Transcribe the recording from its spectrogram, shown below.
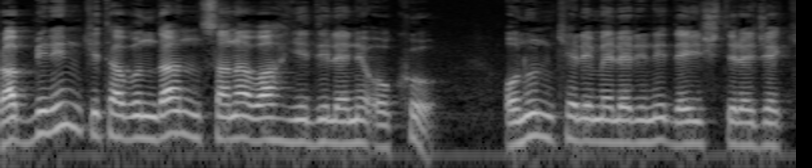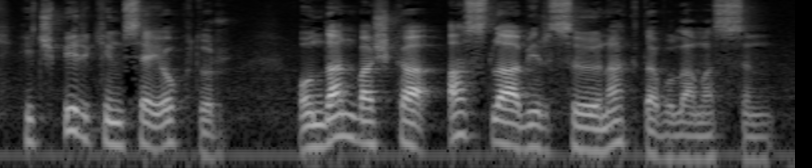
Rabbinin kitabından sana vahyedileni oku. Onun kelimelerini değiştirecek hiçbir kimse yoktur. Ondan başka asla bir sığınak da bulamazsın.''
